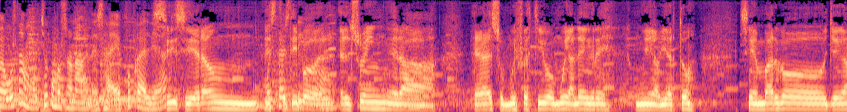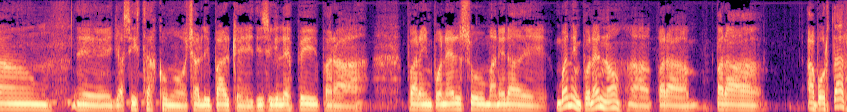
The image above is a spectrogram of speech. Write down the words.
Me gusta mucho cómo sonaba en esa época el jazz. Sí, sí, era un... Muy este festivo. tipo, el, el swing era, era eso, muy festivo, muy alegre, muy abierto. Sin embargo, llegan eh, jazzistas como Charlie Parker y Dizzy Gillespie para, para imponer su manera de... Bueno, imponer no, ah, para, para aportar.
